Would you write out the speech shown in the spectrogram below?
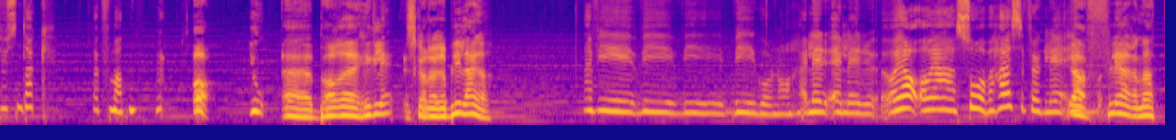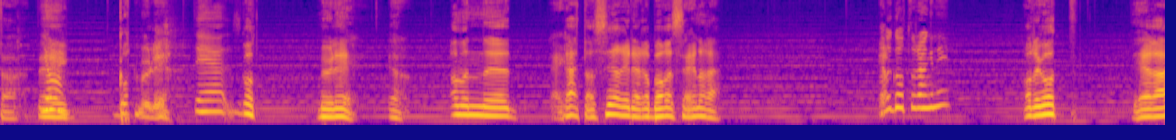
Tusen takk. Takk for maten. Jo, eh, bare hyggelig. Skal dere bli lenger? Nei, vi, vi, vi, vi går nå. Eller, eller Å ja, å ja, sove her, selvfølgelig. Ja, flere netter. Det Ja. er Godt mulig. det, mulig. Ja, ja men eh, greit. Da ser jeg dere bare seinere. Ha det godt, Ragnhild. Ha det godt. Dere.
